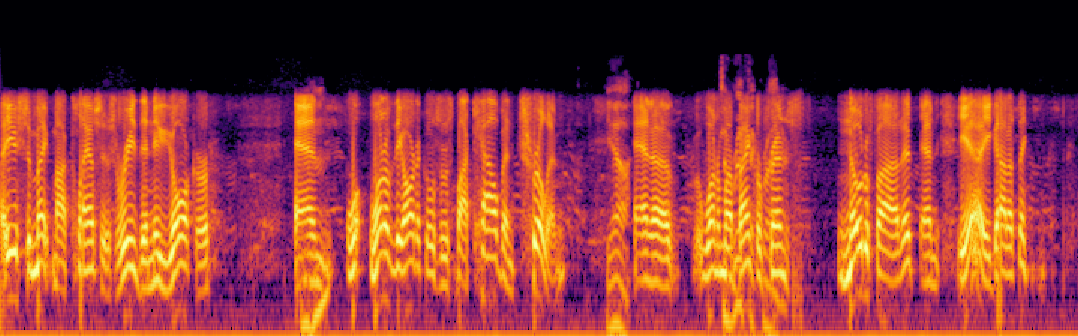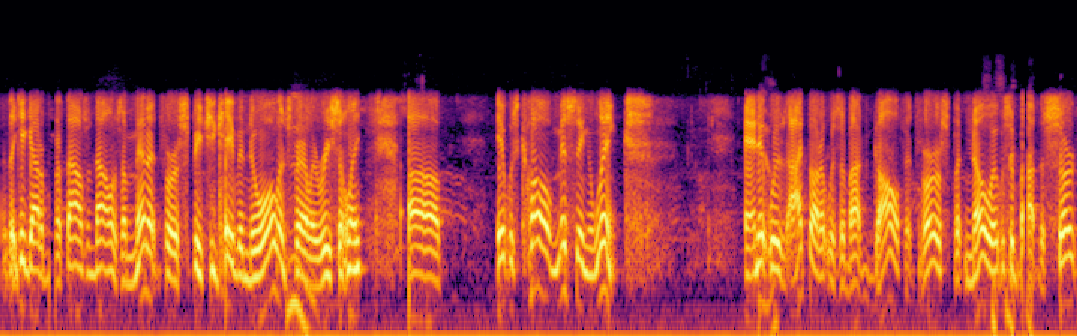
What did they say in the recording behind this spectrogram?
I used to make my classes read the New Yorker, and mm-hmm. w- one of the articles was by Calvin Trillin. Yeah. And uh, one of Terrific my banker writer. friends notified it, and yeah, he got I think I think he got about a thousand dollars a minute for a speech he gave in New Orleans mm. fairly recently. Uh, it was called Missing Links, and it was. I thought it was about golf at first, but no, it was about the search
